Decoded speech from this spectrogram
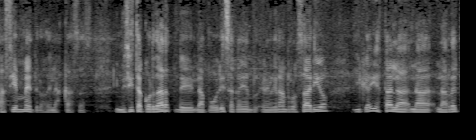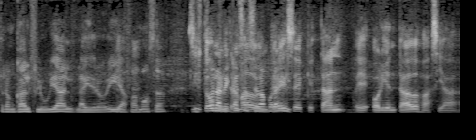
a 100 metros de las casas. Y me hiciste acordar de la pobreza que hay en, en el Gran Rosario y que ahí está la, la- la red troncal fluvial, la hidrovía famosa. Sí, y todo toda la riqueza se va por ahí. que están eh, orientados hacia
